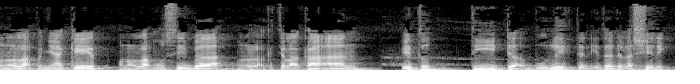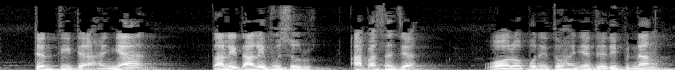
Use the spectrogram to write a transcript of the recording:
menolak penyakit, menolak musibah, menolak kecelakaan, itu tidak boleh dan itu adalah syirik. dan tidak hanya tali-tali busur, apa saja. Walaupun itu hanya dari benang,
